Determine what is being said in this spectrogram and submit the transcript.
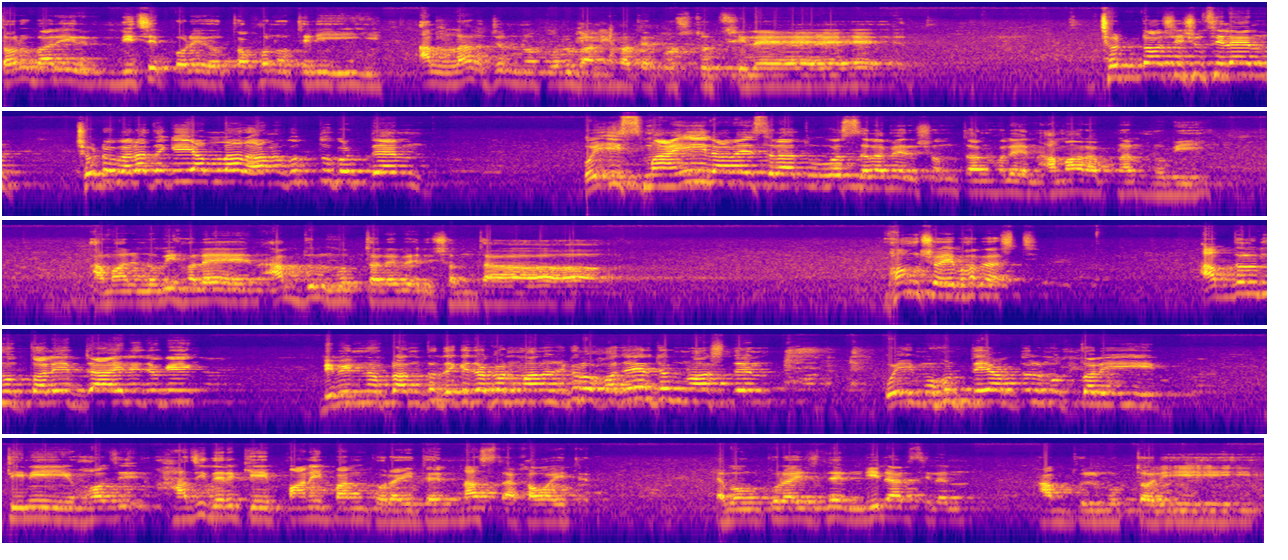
তরবারির নিচে পড়েও তখনও তিনি আল্লাহর জন্য কোরবানি হতে প্রস্তুত ছিলেন। ছোট্ট শিশু ছিলেন। ছোটবেলা থেকেই আল্লাহর আনুগত্য করতেন। ওই ইসমাইল আলাইসালামের সন্তান হলেন আমার আপনার নবী। আমার নবী হলেন আব্দুল মুত্তালেবের সন্তান। ধ্বংস এভাবে আসছে। আব্দুল মুত্তালিব জাহিলি যুগে বিভিন্ন প্রান্ত থেকে যখন মানুষগুলো হজের জন্য আসতেন, ওই মুহূর্তে আব্দুল মুত্তালিব তিনি হজে হাজিদেরকে পানি পান করাইতেন নাস্তা খাওয়াইতেন এবং কুরাইশদের লিডার ছিলেন আব্দুল মুত্তালিব।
